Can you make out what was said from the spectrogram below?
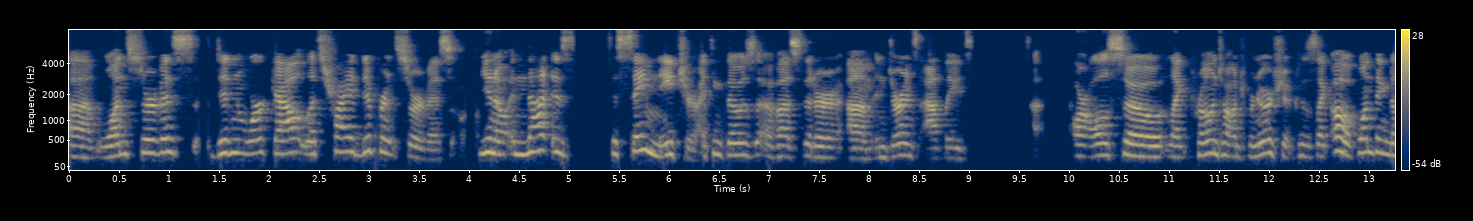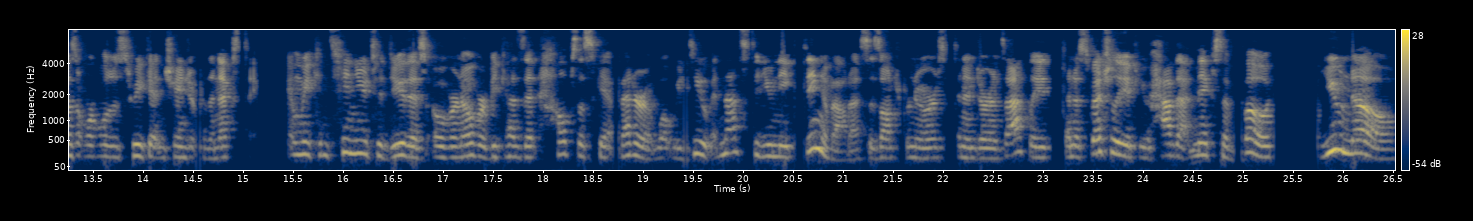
um, one service didn't work out, let's try a different service. You know, and that is the same nature. I think those of us that are um, endurance athletes uh, are also like prone to entrepreneurship because it's like, oh, if one thing doesn't work, we'll just tweak it and change it for the next thing. And we continue to do this over and over because it helps us get better at what we do. And that's the unique thing about us as entrepreneurs and endurance athletes. And especially if you have that mix of both, you know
